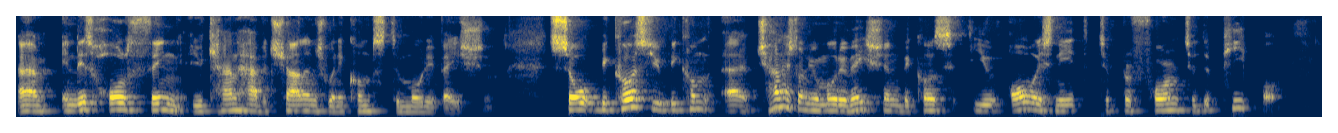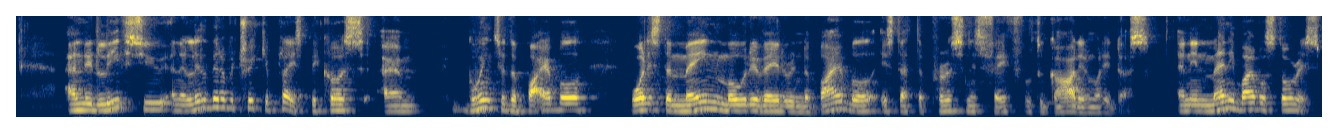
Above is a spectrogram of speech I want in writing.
um, in this whole thing, you can have a challenge when it comes to motivation. So, because you become uh, challenged on your motivation, because you always need to perform to the people, and it leaves you in a little bit of a tricky place because um, going to the Bible what is the main motivator in the Bible is that the person is faithful to God in what he does. And in many Bible stories,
